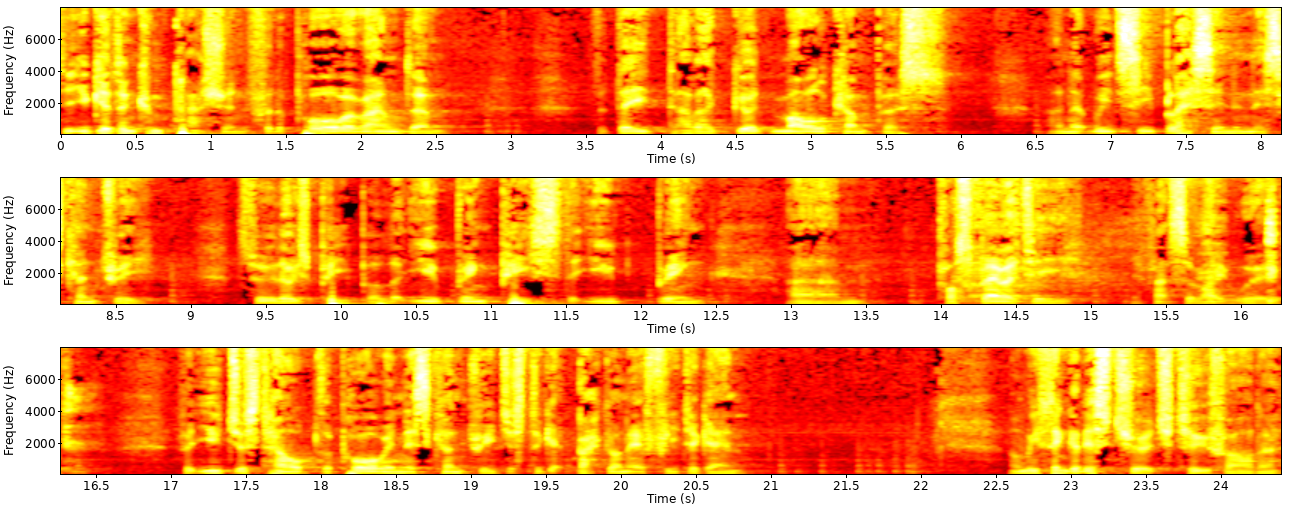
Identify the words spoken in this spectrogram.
that you give them compassion for the poor around them, that they have a good moral compass, and that we'd see blessing in this country through those people, that you bring peace, that you bring um, prosperity, if that's the right word, that you just help the poor in this country just to get back on their feet again. And we think of this church too, Father.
